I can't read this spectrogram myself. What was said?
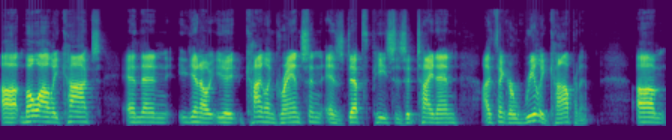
Uh, Mo Alie-Cox, and then, you know, you, Kylen Granson as depth pieces at tight end, I think are really competent. Um,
